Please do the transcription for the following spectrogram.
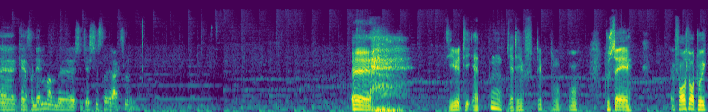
Øh, kan jeg fornemme, om uh, suggestions stadig er aktive? Øh, det, det, ja, den, ja, det, det uh, uh. Du sagde, jeg foreslår, at du ikke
